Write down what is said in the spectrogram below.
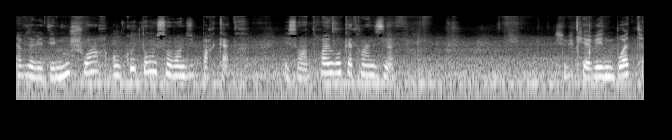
là vous avez des mouchoirs en coton ils sont vendus par 4 ils sont à 3,99 j'ai vu qu'il y avait une boîte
